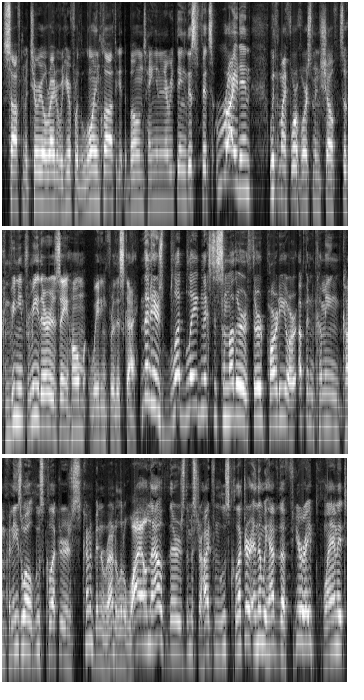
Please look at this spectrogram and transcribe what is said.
soft material right over here for the loincloth to get the bones hanging and everything. This fits right in with my Four Horsemen shelf, so convenient for me. There is a home waiting for this guy. And then here's Bloodblade next to some other third-party or up-and-coming companies. Well, Loose Collector's kind of been around a little while now. There's the Mr. Hyde from Loose Collector, and then we have the Fury Planet,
